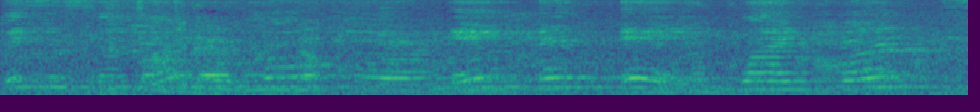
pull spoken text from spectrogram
This is the final call for ANA Flight 1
